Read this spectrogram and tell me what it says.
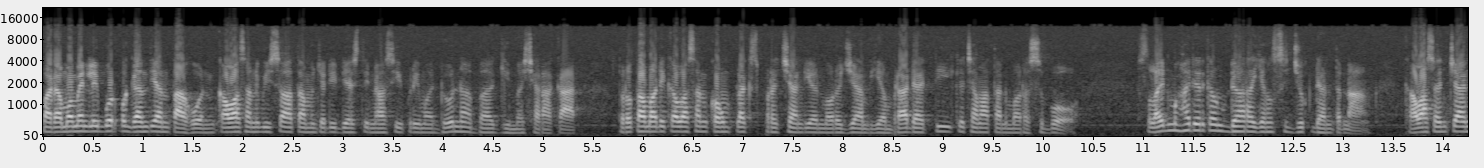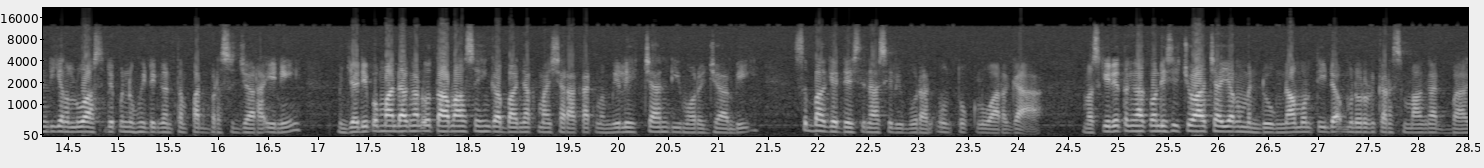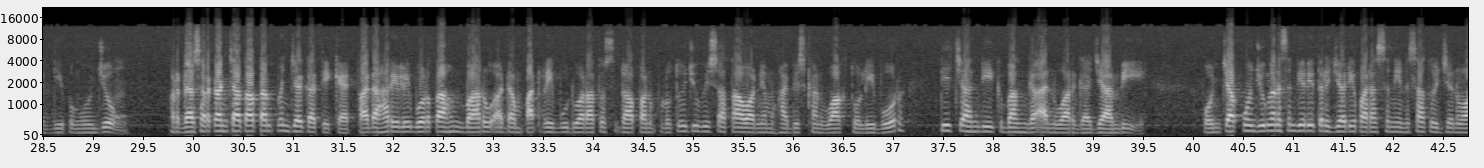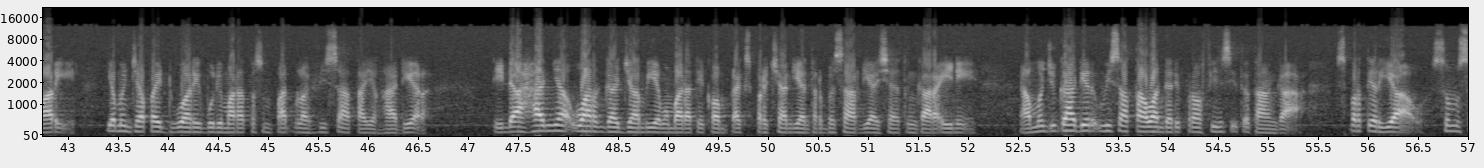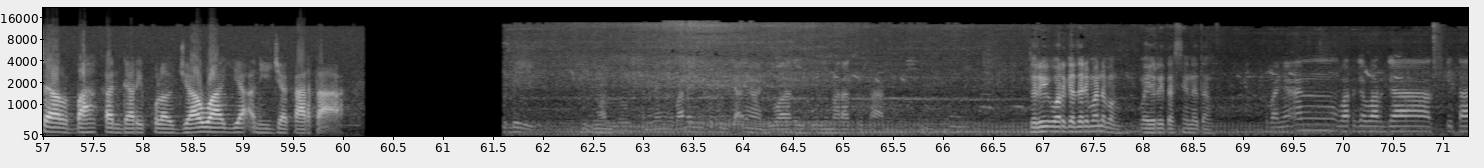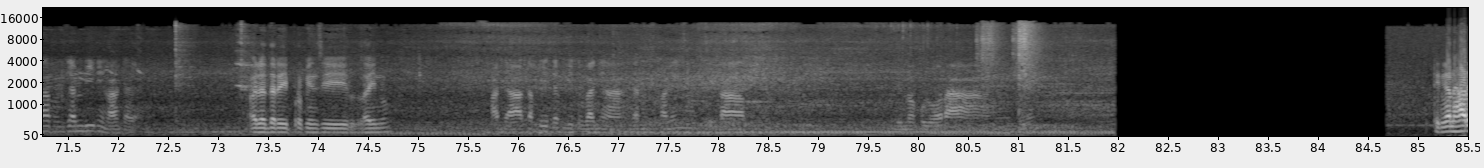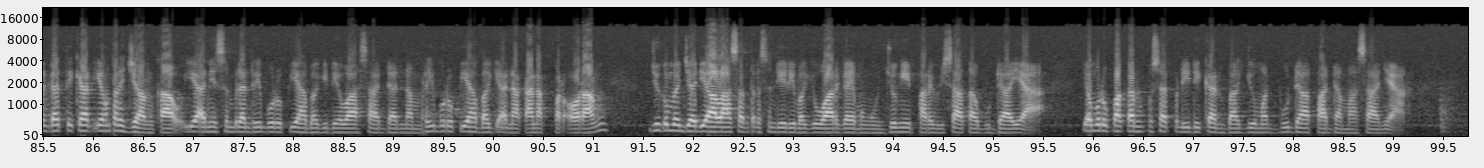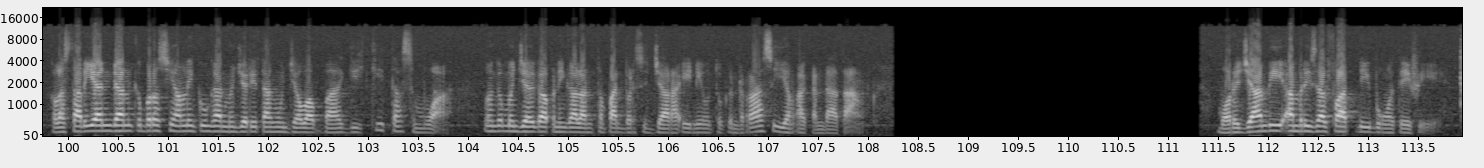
Pada momen libur pergantian tahun, kawasan wisata menjadi destinasi primadona bagi masyarakat, terutama di kawasan kompleks Percandian Morojambi yang berada di Kecamatan Marosebo. Selain menghadirkan udara yang sejuk dan tenang, kawasan candi yang luas dipenuhi dengan tempat bersejarah ini menjadi pemandangan utama sehingga banyak masyarakat memilih Candi Morojambi sebagai destinasi liburan untuk keluarga. Meski di tengah kondisi cuaca yang mendung namun tidak menurunkan semangat bagi pengunjung. Berdasarkan catatan penjaga tiket, pada hari libur tahun baru ada 4.287 wisatawan yang menghabiskan waktu libur di Candi Kebanggaan warga Jambi. Puncak kunjungan sendiri terjadi pada Senin 1 Januari yang mencapai 2.514 wisata yang hadir. Tidak hanya warga Jambi yang memadati kompleks percandian terbesar di Asia Tenggara ini, namun juga hadir wisatawan dari provinsi tetangga, seperti Riau, Sumsel, bahkan dari Pulau Jawa yakni Jakarta. kemarin itu puncaknya 2.500an. Dari warga dari mana bang? Mayoritasnya datang? Kebanyakan warga-warga sekitar Jambi ini lah kayaknya. Ada dari provinsi lain bang? Ada, tapi tidak begitu banyak. Kan paling sekitar 50 orang. Dengan harga tiket yang terjangkau, yakni Rp9.000 bagi dewasa dan Rp6.000 bagi anak-anak per orang, juga menjadi alasan tersendiri bagi warga yang mengunjungi pariwisata budaya, yang merupakan pusat pendidikan bagi umat Buddha pada masanya. Kelestarian dan kebersihan lingkungan menjadi tanggung jawab bagi kita semua untuk menjaga peninggalan tempat bersejarah ini untuk generasi yang akan datang. Mori Jambi, Amrizal Fat di Bungo TV.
